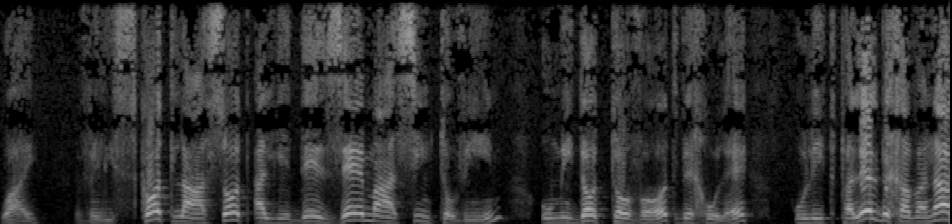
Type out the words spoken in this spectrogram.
why? ולזכות לעשות על ידי זה מעשים טובים ומידות טובות וכולי, ולהתפלל בכוונה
